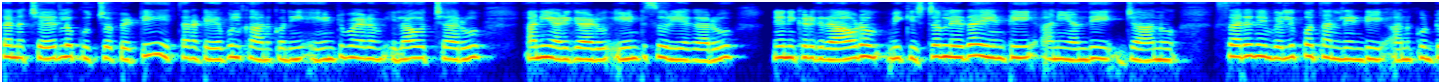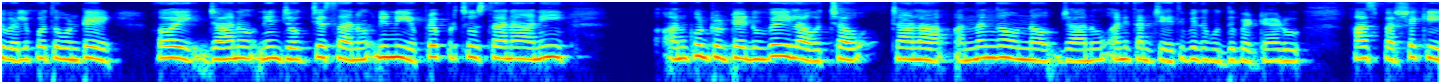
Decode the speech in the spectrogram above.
తన చైర్లో కూర్చోపెట్టి తన టేబుల్ కానుకొని ఏంటి మేడం ఇలా వచ్చారు? అని అడిగాడు. ఏంటి సూర్య గారు? నేను ఇక్కడికి రావడం మీకు ఇష్టం లేదా ఏంటి? అని అంది జాను. సరే నేను వెళ్ళిపోతానులేండి అనుకుంటూ వెళ్ళిపోతూ ఉంటే ఓయ్ జాను నేను జోక్ చేశాను. నిన్ను ఎప్పుడెప్పుడు చూస్తానా అని అనుకుంటుంటే నువ్వే ఇలా వచ్చావు. చాలా అందంగా ఉన్నావు జాను అని తన చేతి మీద ముద్దు పెట్టాడు. ఆ స్పర్శకి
